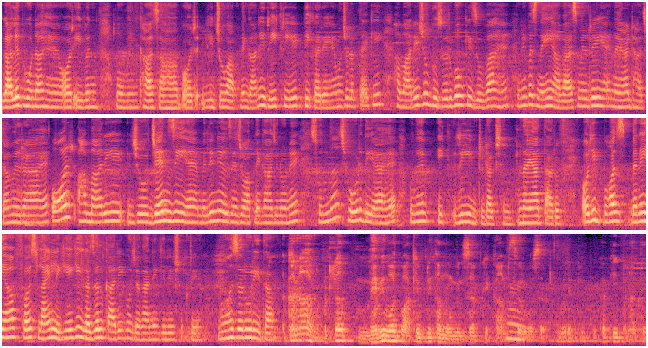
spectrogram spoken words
गालिब होना है और इवन मोमिन खां साहब और ये जो आपने गाने रिक्रिएट भी करे हैं, मुझे लगता है कि हमारे जो बुज़ुर्गों की ज़ुबा है, उन्हें बस नई आवाज़ मिल रही है, नया ढांचा मिल रहा है और हमारी जो जेनजी हैं मिलेनियल्स हैं जो आपने कहा, जिन्होंने सुनना छोड़ दिया है, उन्हें एक री इंट्रोडक्शन नया तारुफ। और ये बहुत, मैंने यहाँ फ़र्स्ट लाइन लिखी है कि गज़लकारी को जगाने के लिए शुक्रिया। बहुत ज़रूरी था। करार मतलब मैं भी बहुत वाकिफ नहीं था मोमिन साहब के काम से और वो सब। तो मेरे का कि बनाते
